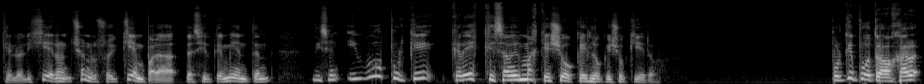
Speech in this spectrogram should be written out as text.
que lo eligieron, yo no soy quien para decir que mienten, dicen, ¿y vos por qué crees que sabes más que yo qué es lo que yo quiero? ¿Por qué puedo trabajar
